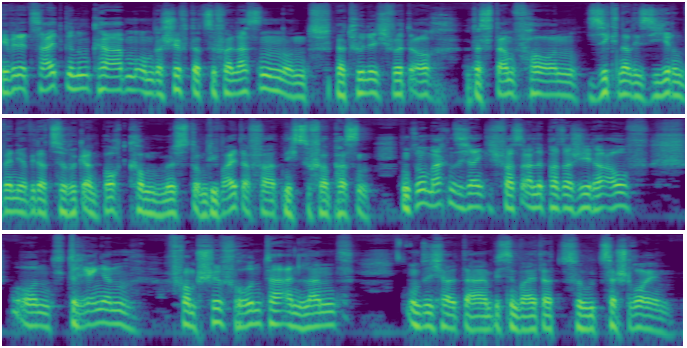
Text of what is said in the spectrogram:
Ihr werdet Zeit genug haben, um das Schiff da zu verlassen und natürlich wird auch das Dampfhorn signalisieren, wenn ihr wieder zurück an Bord kommen müsst, um die Weiterfahrt nicht zu verpassen. Und so machen sich eigentlich fast alle Passagiere auf und drängen vom Schiff runter an Land, um sich halt da ein bisschen weiter zu zerstreuen.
